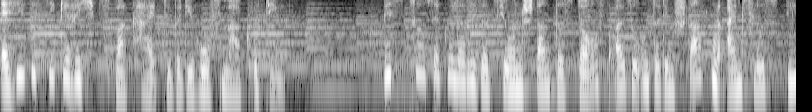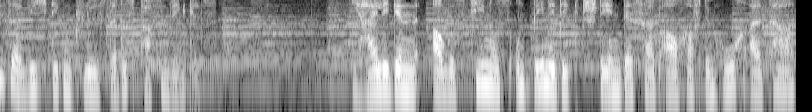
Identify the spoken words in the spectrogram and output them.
erhielt es die Gerichtsbarkeit über die Hofmark Utting. Bis zur Säkularisation stand das Dorf also unter dem starken Einfluss dieser wichtigen Klöster des Pfaffenwinkels. Die Heiligen Augustinus und Benedikt stehen deshalb auch auf dem Hochaltar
